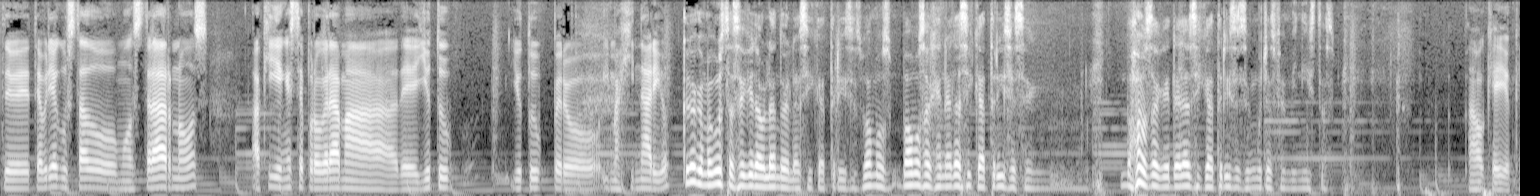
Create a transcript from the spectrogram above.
te, te habría gustado mostrarnos aquí en este programa de YouTube, YouTube pero imaginario. Creo que me gusta seguir hablando de las cicatrices. Vamos, vamos a generar cicatrices en. Vamos a generar cicatrices en muchas feministas. Ah, ok, ok.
